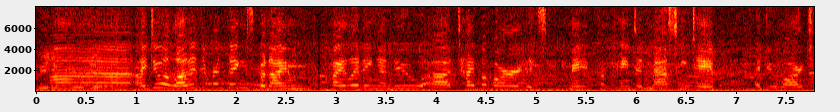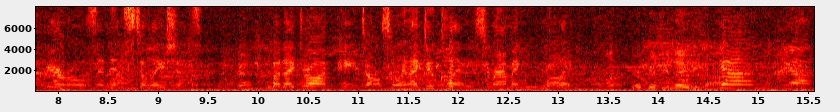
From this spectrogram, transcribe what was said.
medium Uh, I do a lot of different things, but I'm piloting a new uh, type of art. It's made from painted masking tape. I do large murals and installations. do you do? Fantastic. But I draw and paint also, and I do clay, ceramic clay. You're a busy lady, huh? Yeah, yeah.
